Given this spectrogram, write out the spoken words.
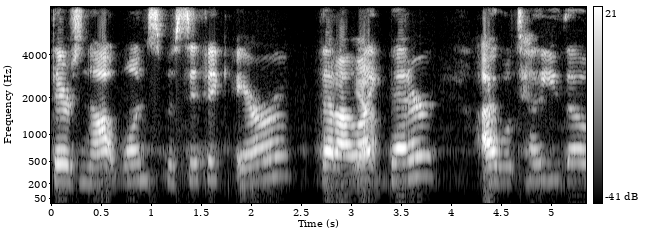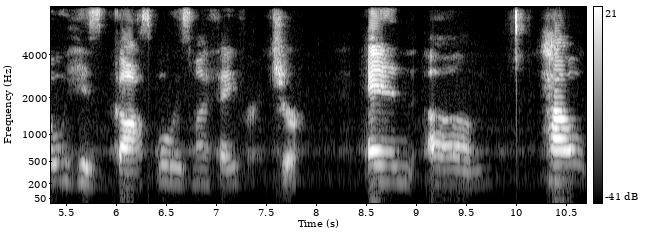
there's not one specific era that I Yeah. like better. I will tell you though, his gospel is my favorite, Sure. And um, how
